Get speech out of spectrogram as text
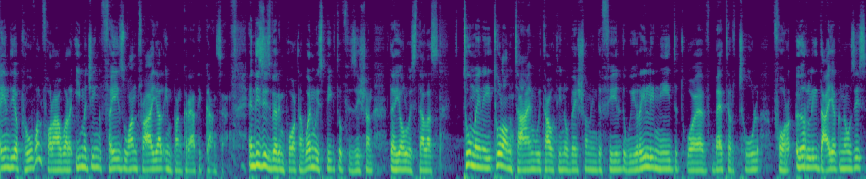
IND approval for our imaging phase one trial in pancreatic cancer. And this is very important. When we speak to physicians, they always tell us too many, too long time without innovation in the field. We really need to have better tool for early diagnosis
